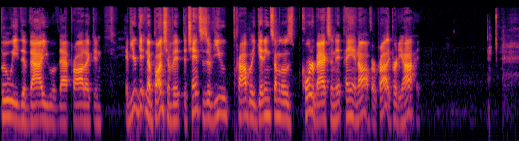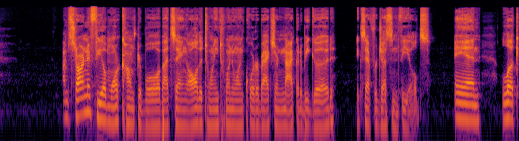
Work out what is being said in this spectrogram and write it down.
buoy the value of that product. And if you're getting a bunch of it, the chances of you probably getting some of those quarterbacks and it paying off are probably pretty high. I'm starting to feel more comfortable about saying all the 2021 quarterbacks are not going to be good, except for Justin Fields. And look,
